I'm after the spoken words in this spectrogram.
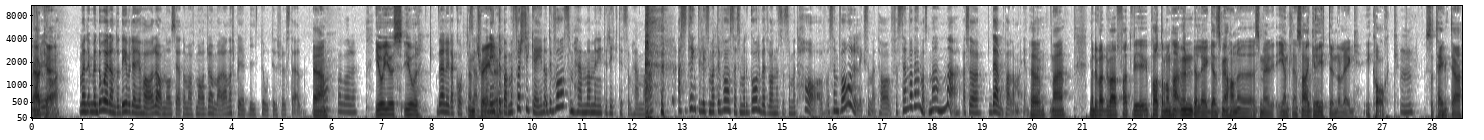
Okej. vara. Men, men då är det ändå, det vill jag ju höra om någon säger att de har haft mardrömmar. Annars blir jag lite otillfredsställd. Ja. vad var det? Jo, just, jo. Den lilla kortisen. Men inte bara, men först gick jag in och det var som hemma men inte riktigt som hemma. alltså tänkte liksom att det var så här, som att golvet var nästan som ett hav. Och sen var det liksom ett hav. För sen var vi hemma hos mamma. Alltså den pallar man ju inte. Ja, nej, men det var, det var för att vi pratade om de här underläggen som jag har nu, som är egentligen så här grytunderlägg i kork. Mm. Så tänkte jag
